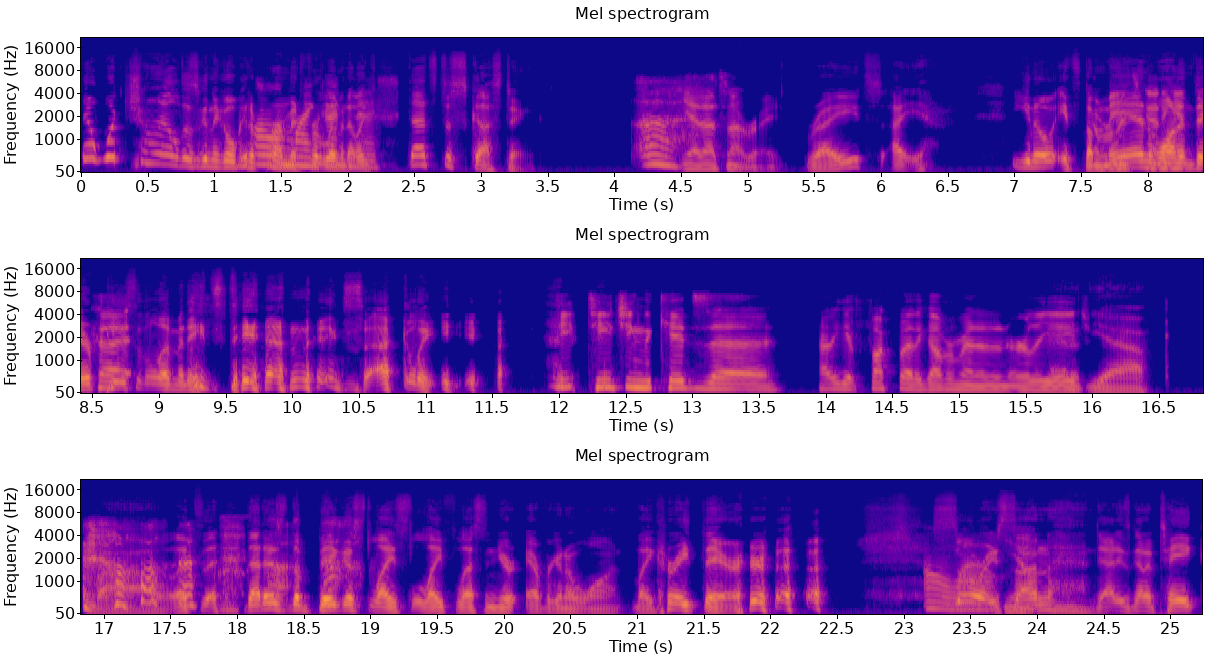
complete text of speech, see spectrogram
now what child is going to go get a Oh permit my for lemonade like that's disgusting Ugh. yeah, that's not right. right i you know it's the Government's man wanted get the their cut. piece of the lemonade stand exactly Te- teaching the kids uh, how to get fucked by the government at an early age. yeah Wow, that's that is the biggest life life lesson you're ever gonna want. Like right there. Oh, Sorry, wow. son. Daddy's got to take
